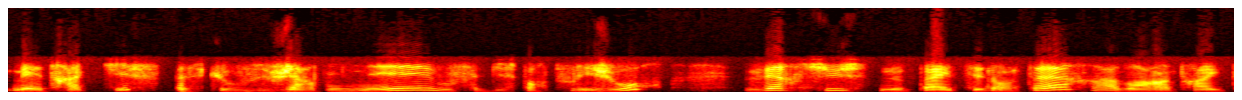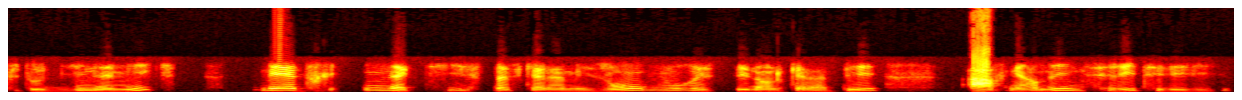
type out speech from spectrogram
mais être actif parce que vous jardinez, vous faites du sport tous les jours, versus ne pas être sédentaire, avoir un travail plutôt dynamique, mais être inactif parce qu'à la maison, vous restez dans le canapé à regarder une série télévisée.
